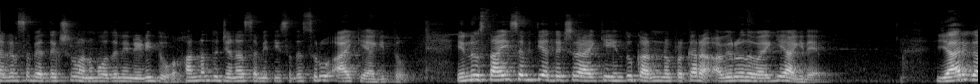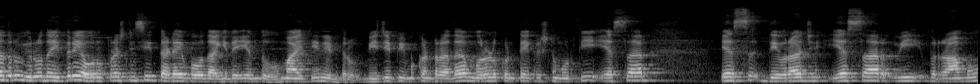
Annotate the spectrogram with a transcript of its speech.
ನಗರಸಭೆ ಅಧ್ಯಕ್ಷರು ಅನುಮೋದನೆ ನೀಡಿದ್ದು, ಹನ್ನೊಂದು ಜನ ಸಮಿತಿ ಸದಸ್ಯರು ಆಯ್ಕೆಯಾಗಿತ್ತು. ಇನ್ನು ಸ್ಥಾಯಿ ಸಮಿತಿ ಅಧ್ಯಕ್ಷರ ಆಯ್ಕೆ ಇಂದು ಕಾನೂನಿನ ಪ್ರಕಾರ ಅವಿರೋಧವಾಗಿ ಆಗಿದೆ. ಯಾರಿಗಾದರೂ ವಿರೋಧ ಇದ್ದರೆ ಅವರು ಪ್ರಶ್ನಿಸಿ ತಡೆಯಬಹುದಾಗಿದೆ ಎಂದು ಮಾಹಿತಿ ನೀಡಿದರು. ಬಿಜೆಪಿ ಮುಖಂಡರಾದ Maralukunte Krishnamurthy, S R S Devaraj, S R V Ramu,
